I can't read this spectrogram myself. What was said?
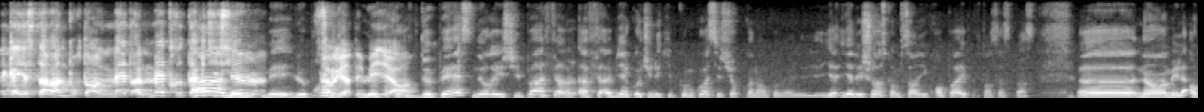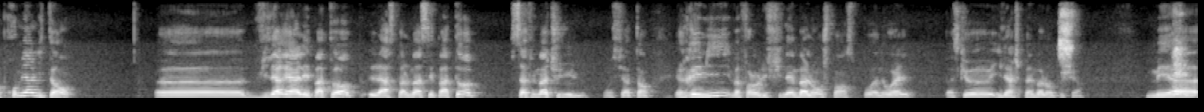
Avec Ayestaran, pourtant un maître, un maître tacticien. Ah, mais, le prof, ah de, le prof de PS ne réussit pas à, faire, à, bien coacher une équipe comme quoi, c'est surprenant. Il, y a, il, y a, des choses comme ça, on n'y croit pas et pourtant ça se passe. Euh, non, mais là, en première mi-temps, euh, Villarreal est pas top, Las Palmas est pas top, ça fait match nul, on s'y attend. Rémi, il va falloir lui filer un ballon, je pense, pour Noël, parce qu'il lâche pas un ballon tout cher. Mais, euh,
